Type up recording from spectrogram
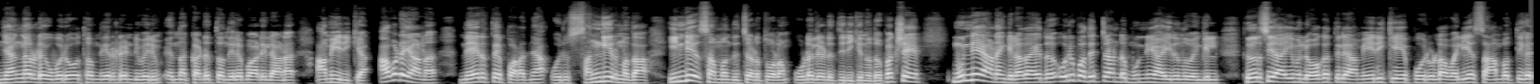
ഞങ്ങളുടെ ഉപരോധം നേരിടേണ്ടി വരും എന്ന കടുത്ത നിലപാടിലാണ് അമേരിക്ക. അവിടെയാണ് നേരത്തെ പറഞ്ഞ ഒരു സങ്കീർണത ഇന്ത്യയെ സംബന്ധിച്ചിടത്തോളം ഉടലെടുത്തിരിക്കുന്നത്. പക്ഷേ മുന്നേ ആണെങ്കിൽ അതായത് ഒരു പതിറ്റാണ്ട് മുന്നേ ആയിരുന്നുവെങ്കിൽ തീർച്ചയായും ലോകത്തിലെ അമേരിക്കയെ പോലുള്ള വലിയ സാമ്പത്തിക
